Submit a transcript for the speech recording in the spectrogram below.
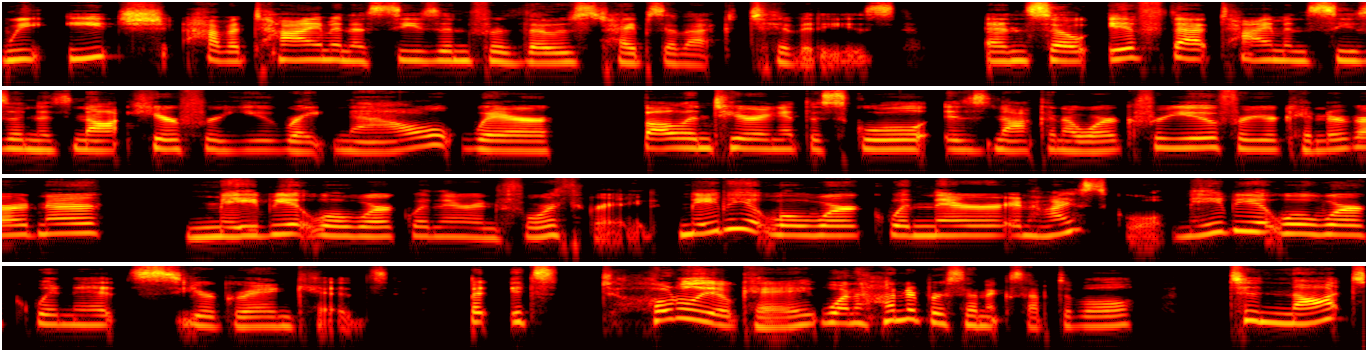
we each have a time and a season for those types of activities. And so if that time and season is not here for you right now, where volunteering at the school is not going to work for you for your kindergartner, Maybe it will work when they're in fourth grade. Maybe it will work when they're in high school. Maybe it will work when it's your grandkids. But it's totally okay, 100% acceptable to not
